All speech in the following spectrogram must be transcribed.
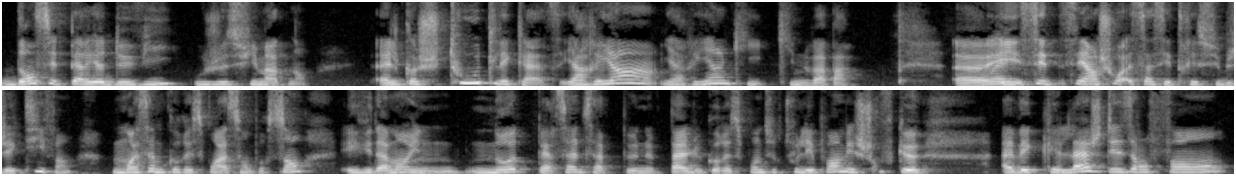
dans cette période de vie où je suis maintenant. Elle coche toutes les cases. Il y a rien, il y a rien qui, qui ne va pas. Euh, Et c'est un choix, ça c'est très subjectif. Hein. Moi, ça me correspond à 100%. Évidemment, une, une, autre personne, ça peut ne pas lui correspondre sur tous les points, mais je trouve que avec l'âge des enfants,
